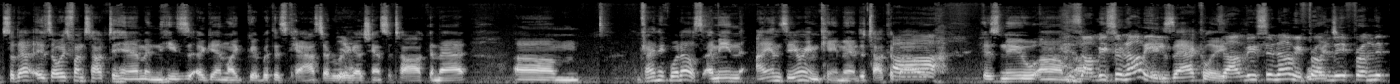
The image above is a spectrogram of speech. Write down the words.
So that it's always fun to talk to him, and he's again like good with his cast. Everybody Yeah. got a chance to talk and that. Um, I'm trying to think what else. I mean, Ian Ziering came in to talk about Ah, his new um, Zombie Tsunami. exactly. Zombie Tsunami from Which- the from the,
